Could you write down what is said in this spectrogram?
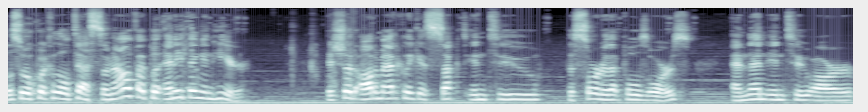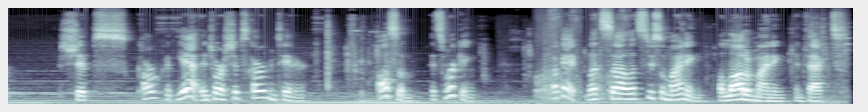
Let's do a quick little test. So now if I put anything in here, it should automatically get sucked into the sorter that pulls ores, and then into our ship's cargo. Yeah, into our ship's cargo container. Awesome, it's working. Okay, let's uh, let's do some mining. A lot of mining, in fact.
